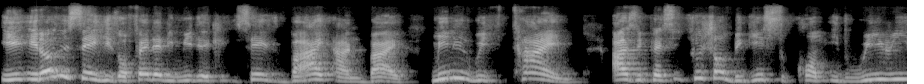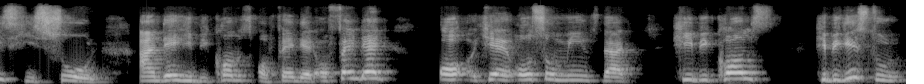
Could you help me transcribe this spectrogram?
he, doesn't say he's offended immediately. He says by and by, meaning with time, as the persecution begins to come, it wearies his soul and then he becomes offended. Offended or here also means that he becomes he begins to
